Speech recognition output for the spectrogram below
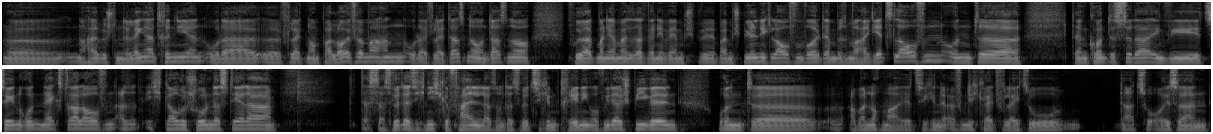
äh, eine halbe Stunde länger trainieren oder äh, vielleicht noch ein paar Läufe machen oder vielleicht das noch und das noch. Früher hat man ja mal gesagt, wenn ihr beim, Spiel, nicht laufen wollt, dann müssen wir halt jetzt laufen und äh, dann konntest du da irgendwie zehn Runden extra laufen. Also ich glaube schon, dass der da das, das wird er sich nicht gefallen lassen und das wird sich im Training auch widerspiegeln. Und äh, aber nochmal, jetzt sich in der Öffentlichkeit vielleicht so dazu äußern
